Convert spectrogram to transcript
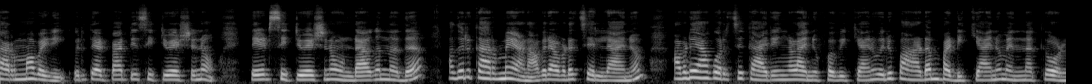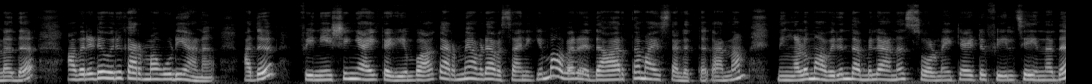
കർമ്മ വഴി ഒരു തേർഡ് പാർട്ടി സിറ്റുവേഷനോ തേർഡ് സിറ്റുവേഷനോ ഉണ്ടാകുന്നത്. അതൊരു കർമ്മയാണ്. അവരവിടെ ചെല്ലാനും അവിടെ ആ കുറച്ച് കാര്യങ്ങൾ അനുഭവിക്കാനും ഒരു പാഠം പഠിക്കാനും എന്നൊക്കെ ഉള്ളത് അവരുടെ ഒരു കർമ്മ കൂടിയാണ്. അത് ഫിനിഷിംഗ് ആയി കഴിയുമ്പോൾ ആ കർമ്മ അവിടെ അവസാനിക്കുമ്പോൾ അവർ യഥാർത്ഥമായ സ്ഥലത്ത് കാരണം നിങ്ങളും അവരും തമ്മിലാണ് സോൾമേറ്റ് ആയിട്ട് ഫീൽ ചെയ്യുന്നത്.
